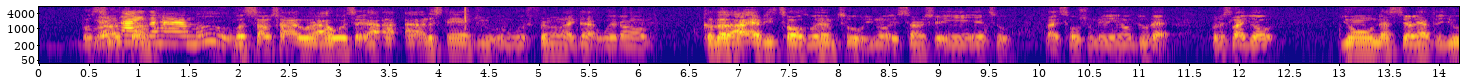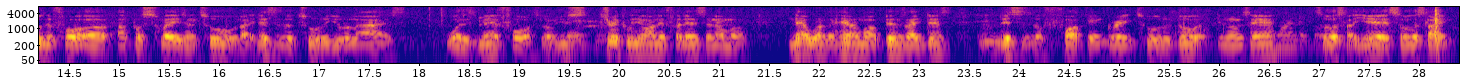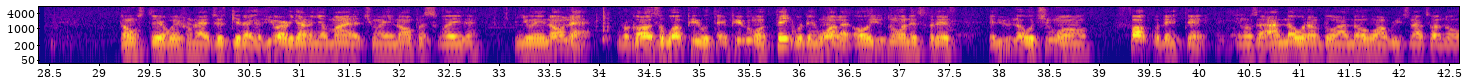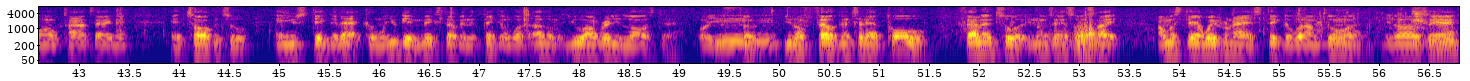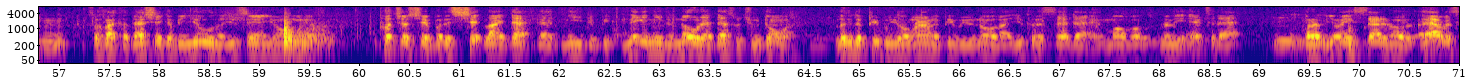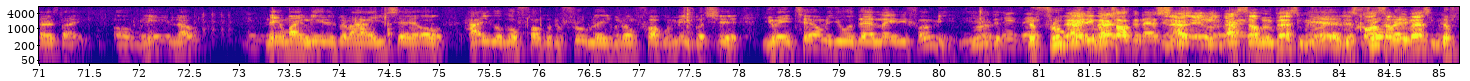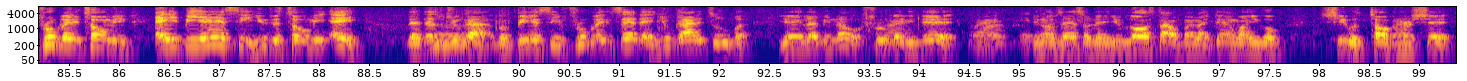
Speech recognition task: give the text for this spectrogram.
But That's not sometimes, even how I move. but sometimes what I would say, I, I I understand you with feeling like that with um, cause look, I have these talks with him too. You know, it's certain shit he ain't into, like social media. He don't do that. But it's like yo, you don't necessarily have to use it for a, a persuasion tool. Like this is a tool to utilize what it's meant for. So if you strictly on it for this, and I'm a network and handle my business like this, Mm. this is a fucking great tool to do it. You know what I'm saying? Wonderful. So it's like, yeah, so it's like, don't steer away from that. Just get that. If you already got in your mind that you ain't on persuading, and you ain't on that. Regardless of what people think, people gonna think what they want. Like, oh, you doing this for this. If you know what you want, fuck what they think. You know what I'm saying? I know what I'm doing. I know who I'm reaching out to. I know who I'm contacting and talking to. And you stick to that. Because when you get mixed up into thinking what other, you already lost that. Or you felt, Mhm. you don't felt into that pool fell into it. You know what I'm saying? So it's like I'm gonna stay away from that and stick to what I'm doing. You know what I'm saying? Mhm. So it's like 'cause that shit could be used, and you saying you don't want to put your shit, but it's shit like that that need to be nigga need to know that that's what you're doing. Look at the people you're around and people you know. Like you could have said that, and motherfuckers really into that. Mhm. But if you ain't said it or advertised, like, oh, we ain't know. Nigga might leave this, be like, how you said, oh, how you gonna go fuck with the fruit lady, but don't fuck with me? But shit, you ain't tell me you was that lady for me. Right. The, the fruit That- lady was talking that shit. that- that's self investment. Yeah, right? the This called fruit self lady, investment. the fruit lady told me A, B, and C. You just told me A. That that's what you got. But B and C, fruit lady said that. You got it too, but you ain't let me know. Fruit Right. lady did. Right. You know what I'm saying? So then you lost out by like, damn, why you go? She was talking her shit.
